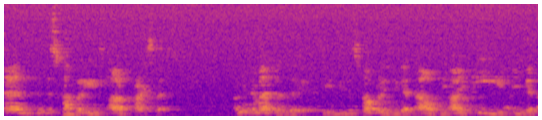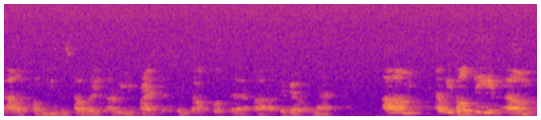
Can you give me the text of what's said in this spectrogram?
And the discoveries are priceless. I mean, imagine the, the, the, discoveries you get out, the IP you get out from these discoveries are really priceless. So we cannot put a, a figure on that. Um, and we told the, um,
